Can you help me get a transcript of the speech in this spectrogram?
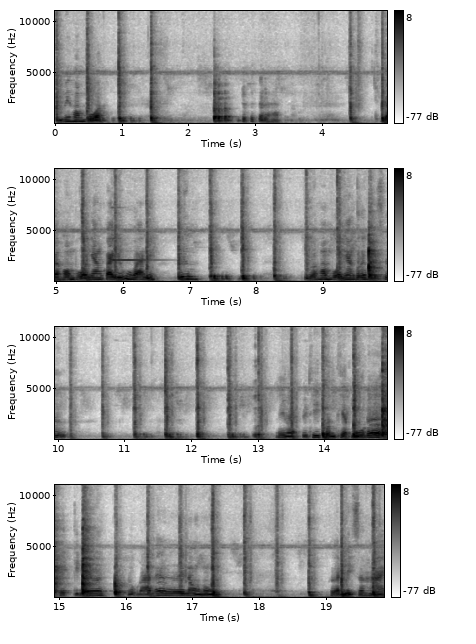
บ่มีหอมบัวเดี๋ยวไปตลาดคิดว่าหอมบัวย่างไปยุ่เมื่อวานนี้ลืมคิดว่าหอมบัวย่างก็เลยไปซื้อนี่แหละวิธีคนเขียบหมูเด้อเผ็ดกินเด้อลูกหลานเอ้ยน้องนุ่งเพื่อนมิตรสหาย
